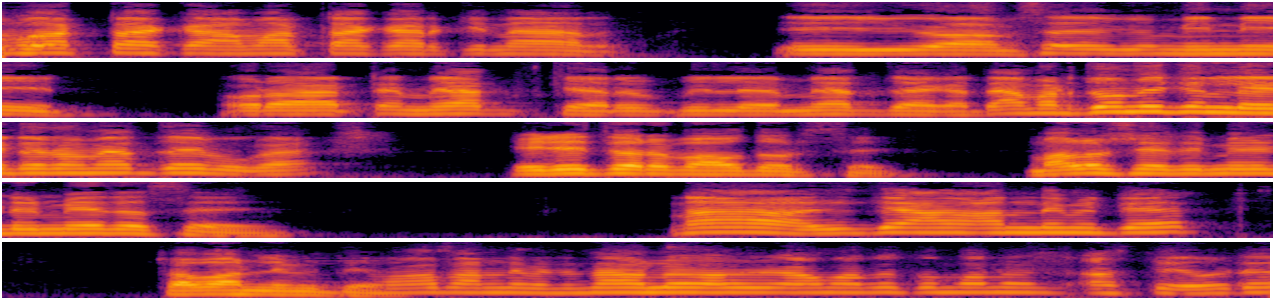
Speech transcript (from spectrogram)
আমার টাকা আমার টাকার কিনার এই মিনিট ওরা ম্যাথ কেয়ার বিলে ম্যাথ জায়গাতে আমার জমি কিনলে এটারও ম্যাথ যাইবো গা। এটাই তো ওরা বাউ ধরছে। মালয়েশিয়াতে মিনিটের মেয়াদ আছে। না এই যে আনলিমিটেড সব আনলিমিটেড সব আনলিমিটেড না হলে আমাদের তো মনে আছে ওটা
